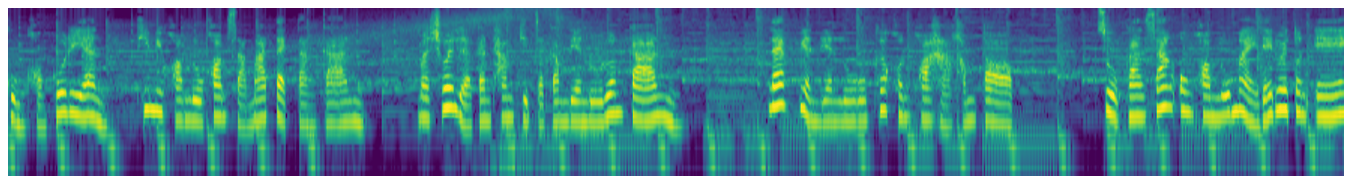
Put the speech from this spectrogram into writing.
กลุ่มของผู้เรียนที่มีความรู้ความสามารถแตกต่างกัน มาช่วยเหลือกันทำกิจกรรมเรียนรู้ร่วมกัน แลกเปลี่ยนเรียนรู้เพื่อค้นคว้าหาคำตอบ สู่การสร้างองค์ความรู้ใหม่ได้ด้วยตนเอง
